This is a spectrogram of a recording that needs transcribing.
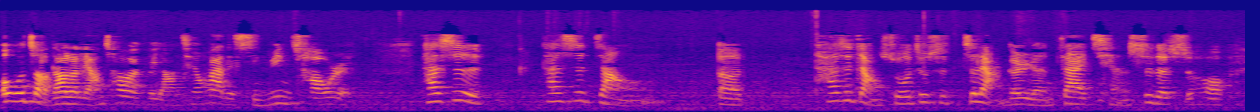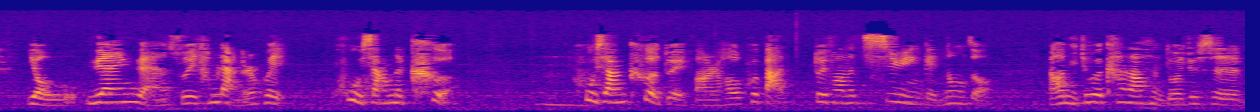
哦，我找到了梁朝伟和杨千嬅的《行运超人》，他是他是讲呃他是讲说就是这两个人在前世的时候有渊源，所以他们两个人会互相的克，互相克对方，然后会把对方的气运给弄走。然后你就会看到很多，就是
